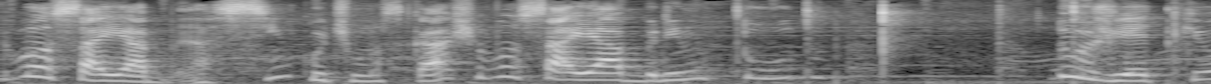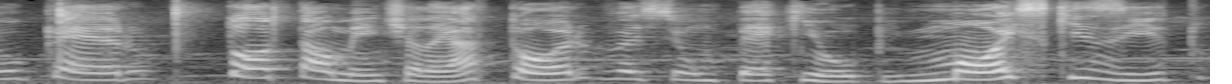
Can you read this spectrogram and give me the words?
E vou sair as cinco últimas caixas, vou sair abrindo tudo do jeito que eu quero, totalmente aleatório. Vai ser um pack open mó esquisito,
